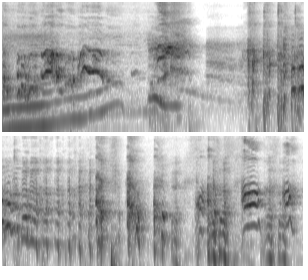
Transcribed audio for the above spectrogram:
음. 어, 어, 어.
